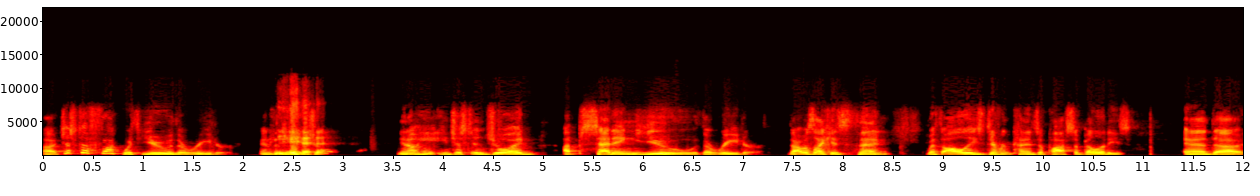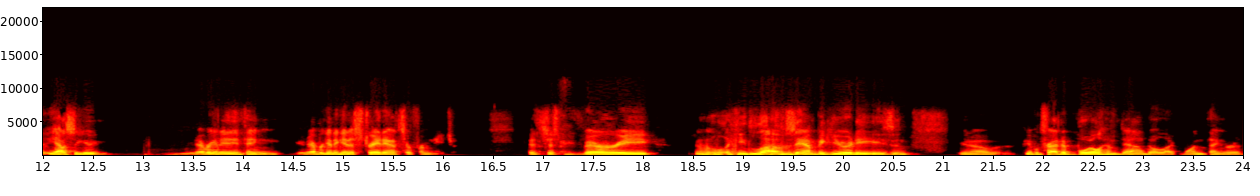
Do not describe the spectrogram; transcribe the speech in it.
uh, just to fuck with you, the reader. And he, yeah. enjoyed, you know, he, he just enjoyed upsetting you, the reader. That was like his thing with all these different kinds of possibilities. And uh, yeah, so you, you're never going to get anything, you're never going to get a straight answer from Nietzsche. It's just very, like he loves ambiguities and you know, people try to boil him down to like one thing or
